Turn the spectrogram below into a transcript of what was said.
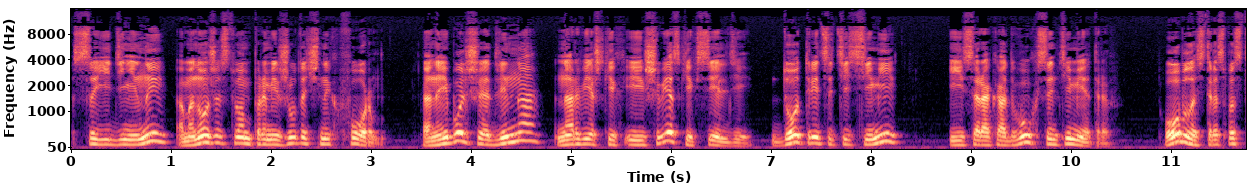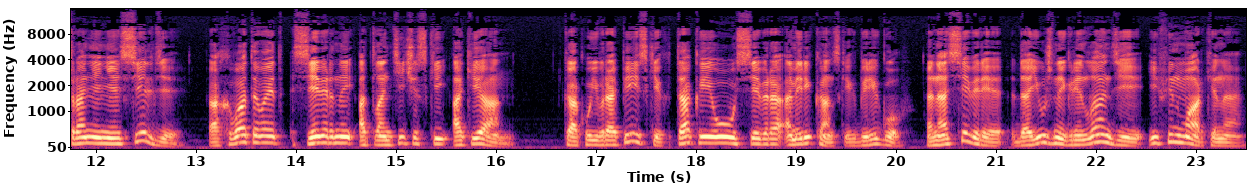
соединены множеством промежуточных форм, а наибольшая длина норвежских и шведских сельдей до 37 и 42 сантиметров. Область распространения сельди охватывает Северный Атлантический океан, как у европейских, так и у североамериканских берегов. На севере до Южной Гренландии и Финмаркена,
